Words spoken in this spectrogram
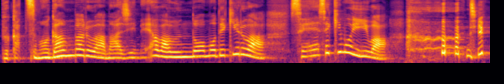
部活も頑張るわ。真面目やわ。運動もできるわ。成績もいいわ。自分でも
